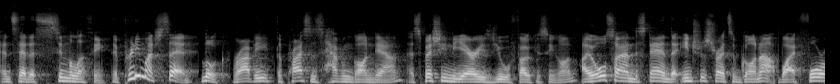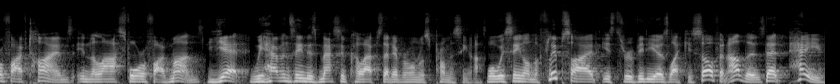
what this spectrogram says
and said a similar thing. They pretty much said, look, Ravi, the prices haven't gone down, especially in the areas you were focusing on. I also understand that interest rates have gone up by four or five times in the last four or five months, yet we haven't seen this massive collapse that everyone was promising us. What we're seeing on the flip side is through videos like yourself and others that, hey,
